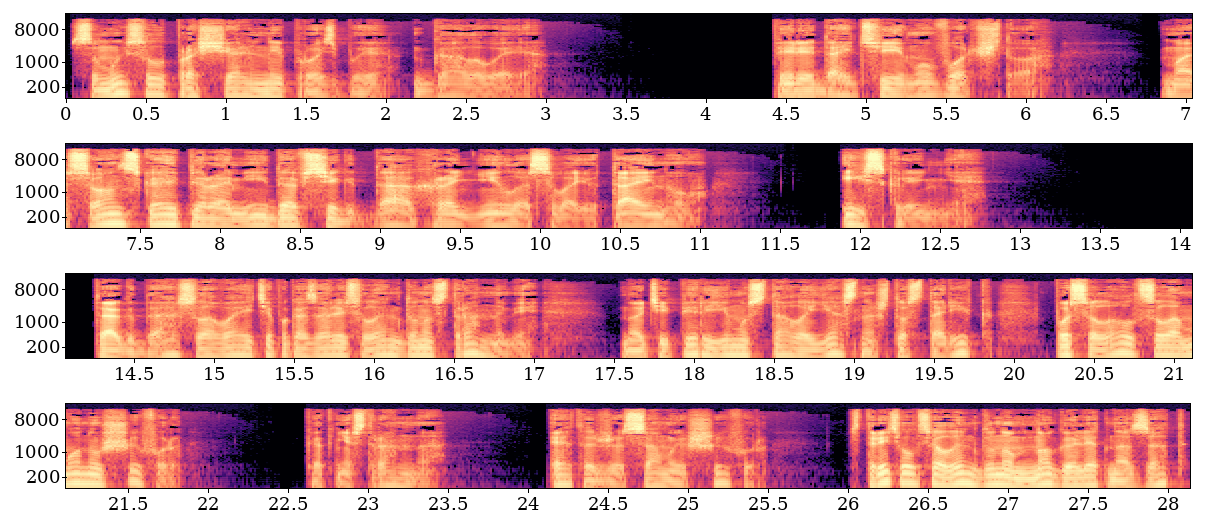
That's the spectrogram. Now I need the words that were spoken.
смысл прощальной просьбы Галлоуэя. «Передайте ему вот что. Масонская пирамида всегда хранила свою тайну искренне». Тогда слова эти показались Лэнгдону странными — но теперь ему стало ясно, что старик посылал Соломону шифр. Как ни странно, этот же самый шифр встретился Лэнгдону много лет назад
